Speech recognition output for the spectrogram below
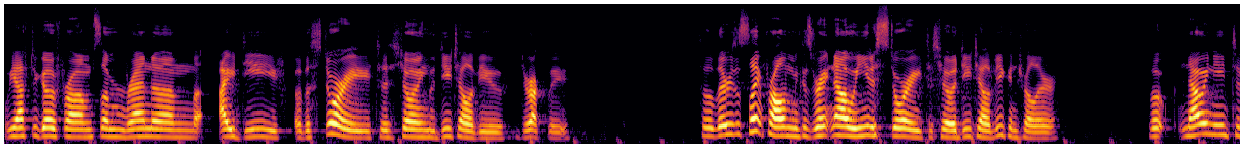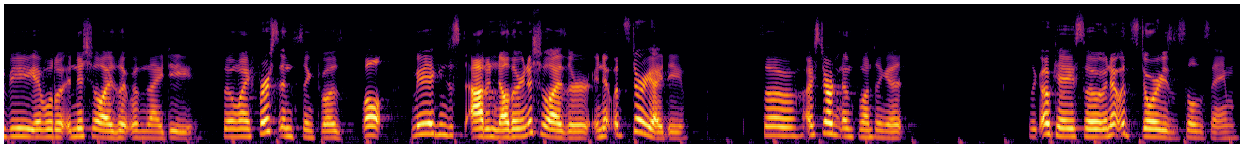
we have to go from some random ID of a story to showing the detail view directly. So there's a slight problem because right now we need a story to show a detail view controller. But now we need to be able to initialize it with an ID. So my first instinct was, well, maybe I can just add another initializer in it with story ID. So I started implementing it. Like, okay, so init with stories is still the same.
